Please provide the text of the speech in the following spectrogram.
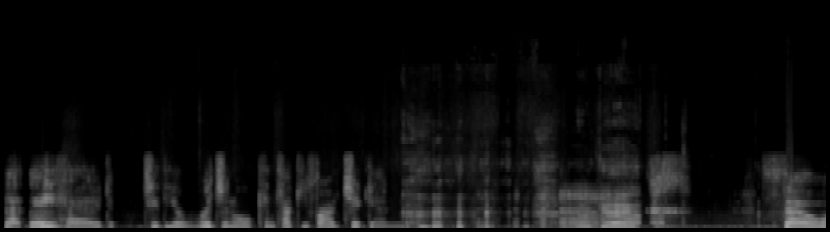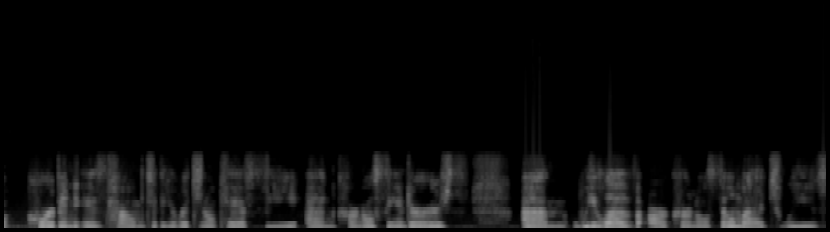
that they head to the original Kentucky Fried Chicken. okay. So Corbin is home to the original KFC and Colonel Sanders. Um, we love our Colonel so much, we've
